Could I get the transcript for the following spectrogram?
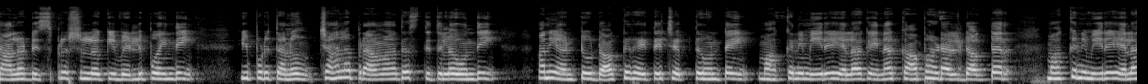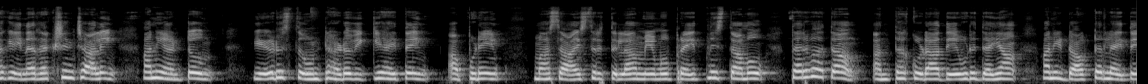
చాలా డిస్ప్రెషన్లోకి వెళ్ళిపోయింది. ఇప్పుడు తను చాలా ప్రమాద స్థితిలో ఉంది అని అంటూ డాక్టర్ అయితే చెప్తూ ఉంటే మా అక్కని మీరే ఎలాగైనా కాపాడాలి డాక్టర్. మా అక్కని మీరే ఎలాగైనా రక్షించాలి అని అంటూ ఏడుస్తూ ఉంటాడు విక్కీ. అయితే అప్పుడే మా సాయశ్రీతిలా మేము ప్రయత్నిస్తాము. తర్వాత అంతా కూడా దేవుడి దయ అని డాక్టర్లు అయితే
